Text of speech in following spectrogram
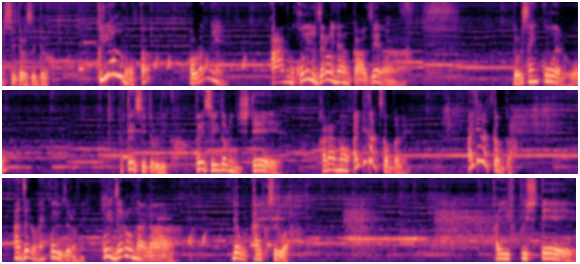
吸い取ろう、吸い取ろう。クリアーグもおった？あ、おらんね。あー、でもこういうのゼロになるんか。うぜえな。で、俺先行やろ？とりあえず吸い取るでいいか。とりあえず吸い取るにして、からの、相手から使うかね。相手から使うか。あ、ゼロね。こういうゼロね。こういうゼロなら、じゃあ俺回復するわ。回復して、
